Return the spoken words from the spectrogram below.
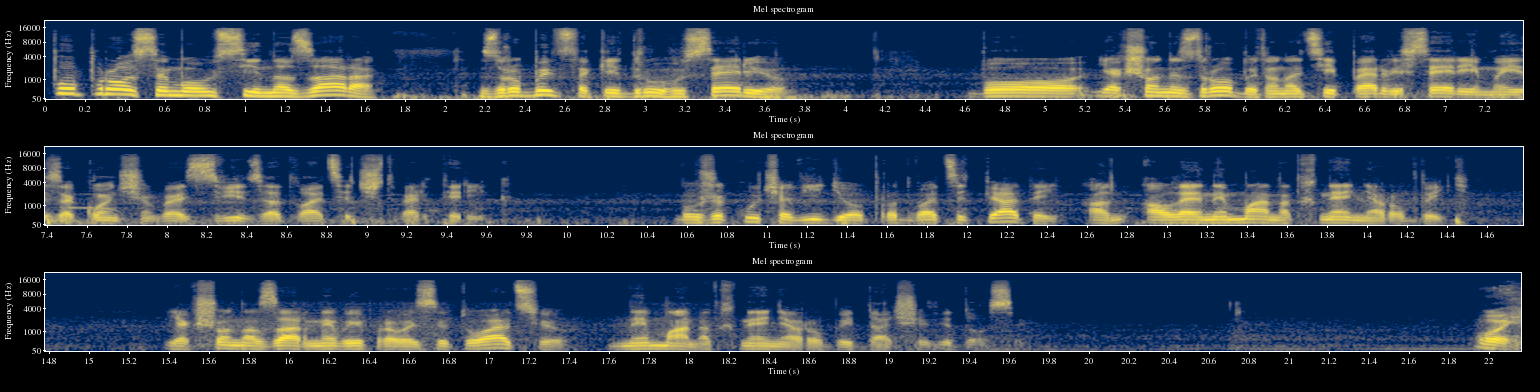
попросимо всі Назара зробити таки другу серію. Бо якщо не зробить, то на цій первій серії ми і закінчимо весь звіт за 24 рік. Бо вже куча відео про 25-й, але нема натхнення робити. Якщо Назар не виправить ситуацію, нема натхнення робити далі відоси. Ой,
